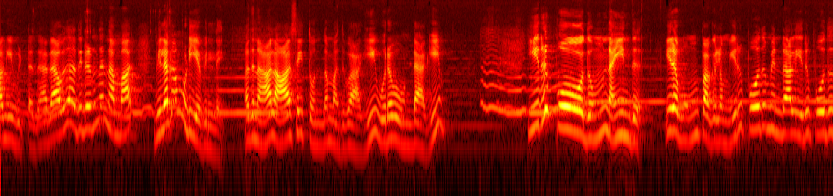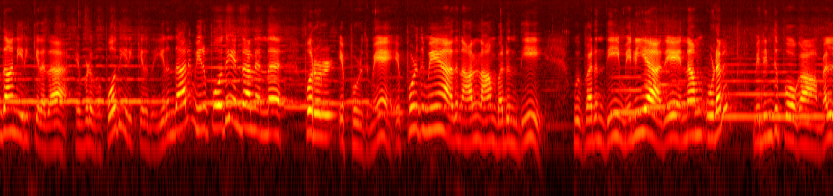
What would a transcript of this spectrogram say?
ஆகிவிட்டது. அதாவது அதிலிருந்து நம்மால் விலக முடியவில்லை. அதனால் ஆசை தொந்தம் அதுவாகி உறவு உண்டாகி இருபோதும் நைந்து இரவும் பகலும் இருபோதும் என்றால் இருபோதுதான் இருக்கிறதா? எவ்வளவு போது இருக்கிறது? இருந்தாலும் இருபோது என்றால் என்ன பொருள்? எப்பொழுதுமே எப்பொழுதுமே அதனால் நாம் வருந்தி வருந்தி மெலியாதே. நம் உடல் மெலிந்து போகாமல்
